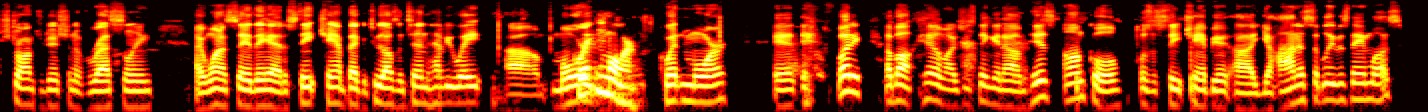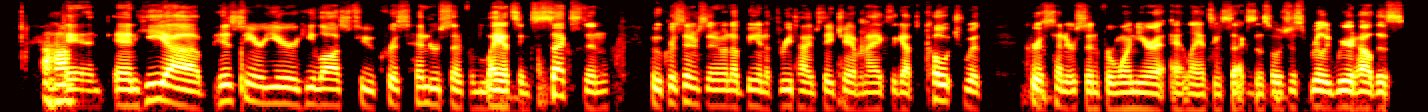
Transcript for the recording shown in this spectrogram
strong tradition of wrestling. I want to say they had a state champ back in 2010 heavyweight. Um, Moore, Quentin Moore. Quentin Moore. And funny about him, I was just thinking, um, his uncle was a state champion, uh, Johannes, I believe his name was. Uh-huh. And and he uh his senior year he lost to Chris Henderson from Lansing Sexton, who Chris Henderson ended up being a three-time state champion. I actually got to coach with Chris Henderson for one year at, at Lansing Sexton. So it's just really weird how this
